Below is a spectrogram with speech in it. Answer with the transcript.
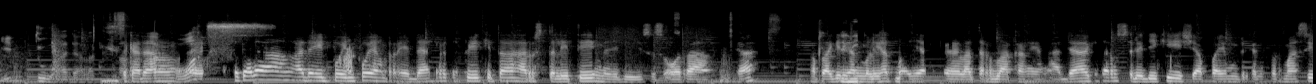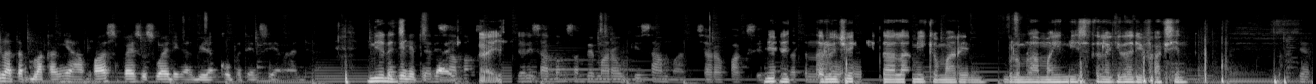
itu adalah Terkadang, hoax Terkadang ada info-info yang beredar, tapi kita harus teliti menjadi seseorang, ya. Apalagi dengan melihat banyak eh, latar belakang yang ada, kita harus selidiki siapa yang memberikan informasi, latar belakangnya apa, supaya sesuai dengan bidang kompetensi yang ada. Ini ada itu dari baik. Sabang guys. dari Sabang sampai Merauke sama cara vaksin Ini ada cerita lucu yang kita alami kemarin. Belum lama ini setelah kita divaksin. Ya.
